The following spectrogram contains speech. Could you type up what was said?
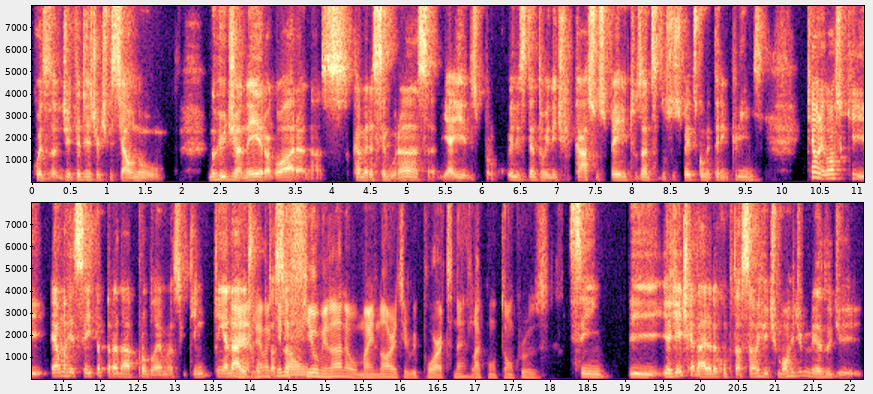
coisas de inteligência artificial no, no Rio de Janeiro agora, nas câmeras de segurança, e aí eles, eles tentam identificar suspeitos antes dos suspeitos cometerem crimes, que é um negócio que é uma receita para dar problemas. Quem, quem é da é, área de computação... aquele filme lá, né, o Minority Report, né, lá com o Tom Cruise. Sim, e, e, a gente que é da área da computação, a gente morre de medo de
